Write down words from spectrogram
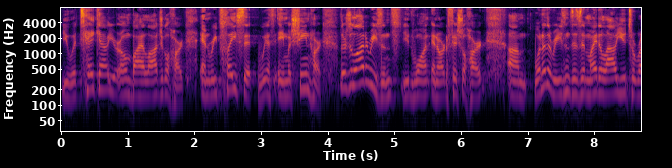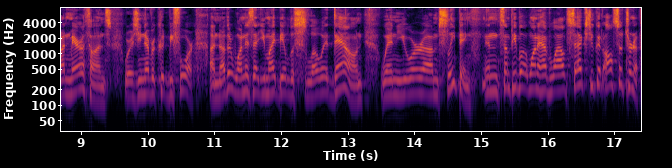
you would take out your own biological heart and replace it with a machine heart. There's a lot of reasons you'd want an artificial heart. Um, one of the reasons is it might allow you to run marathons, whereas you never could before. Another one is that you might be able to slow it down when you're um, sleeping. And some people that want to have wild sex you could also turn up.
